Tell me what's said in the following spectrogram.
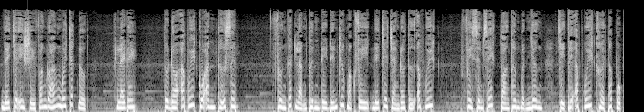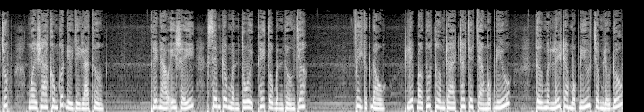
Để cho y sĩ phán đoán mới chắc được. Lại đây, Tôi đo áp huyết của anh thử xem. Phương Cách lặng thinh đi đến trước mặt Phi Để cho chàng đo thử áp huyết. Phi xem xét toàn thân bệnh nhân, Chỉ thấy áp huyết hơi thấp một chút, Ngoài ra không có điều gì lạ thường. Thế nào y sĩ, Xem trong mình tôi thấy tôi bình thường chứ? Phi gật đầu Lấy bao thuốc thơm ra trao cho chàng một điếu. Tự mình lấy ra một điếu châm lửa đốt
